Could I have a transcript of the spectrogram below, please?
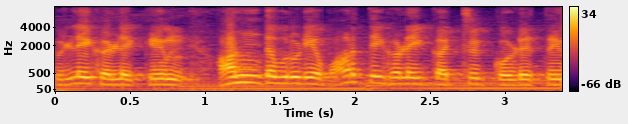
பிள்ளைகளுக்கு ஆண்டவருடைய வார்த்தைகளை கற்றுக் கொடுத்து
